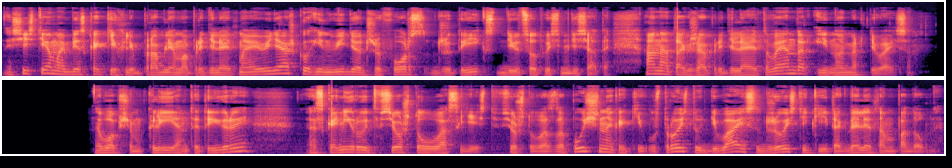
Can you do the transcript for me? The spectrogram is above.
Система без каких-либо проблем определяет мою видяшку NVIDIA GeForce GTX 980. Она также определяет вендор и номер девайса. В общем, клиент этой игры сканирует все, что у вас есть. Все, что у вас запущено, какие устройства, девайсы, джойстики и так далее и тому подобное.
